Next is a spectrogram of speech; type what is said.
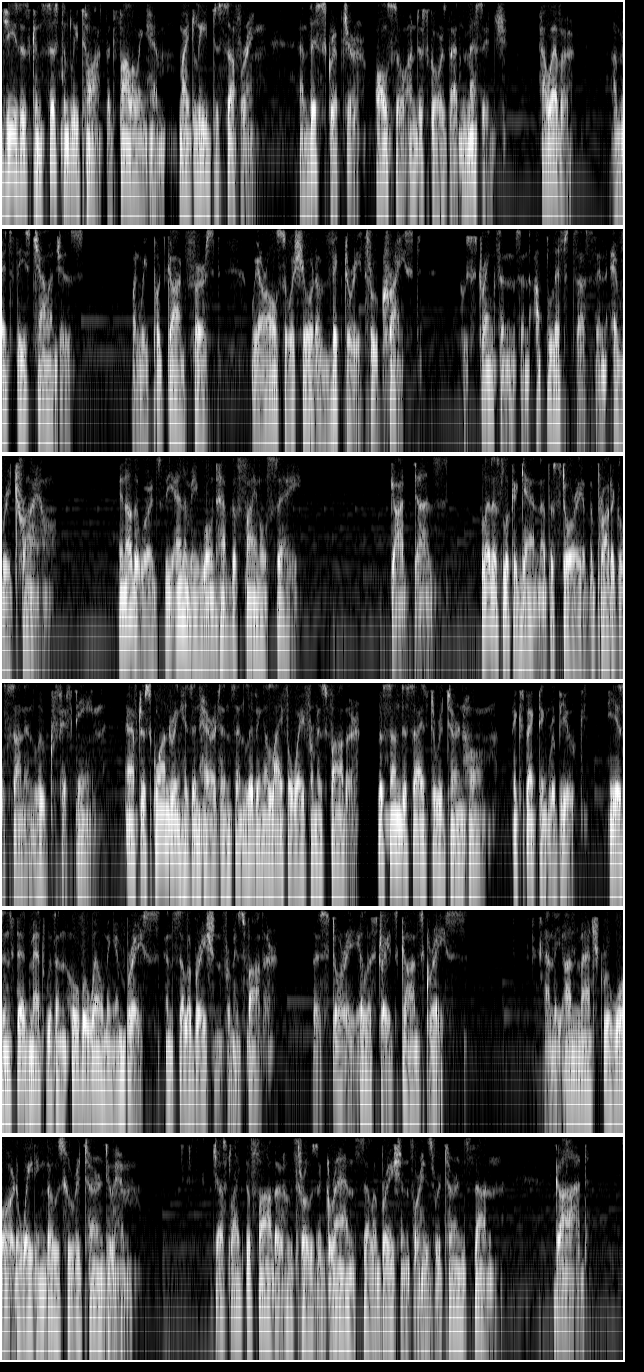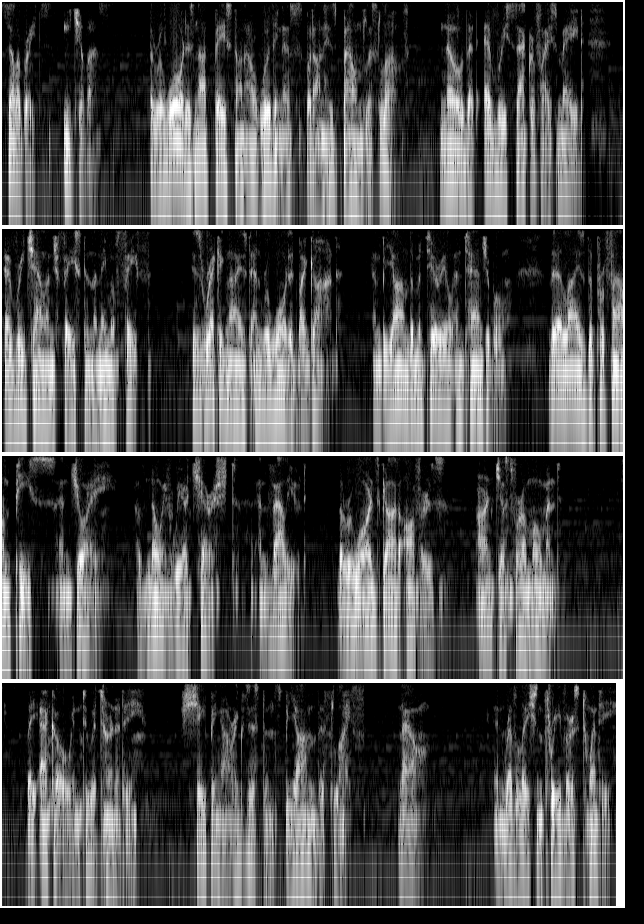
Jesus consistently taught that following him might lead to suffering, and this scripture also underscores that message. However, amidst these challenges, when we put God first, we are also assured of victory through Christ, who strengthens and uplifts us in every trial. In other words, the enemy won't have the final say. God does. Let us look again at the story of the prodigal son in Luke 15. After squandering his inheritance and living a life away from his father, the son decides to return home, expecting rebuke. He is instead met with an overwhelming embrace and celebration from his father. This story illustrates God's grace and the unmatched reward awaiting those who return to him. Just like the father who throws a grand celebration for his returned son, God celebrates each of us. The reward is not based on our worthiness, but on his boundless love. Know that every sacrifice made, every challenge faced in the name of faith, is recognized and rewarded by God. And beyond the material and tangible, there lies the profound peace and joy of knowing we are cherished and valued The rewards God offers aren't just for a moment. They echo into eternity, shaping our existence beyond this life. Now, in Revelation 3 verse 20,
